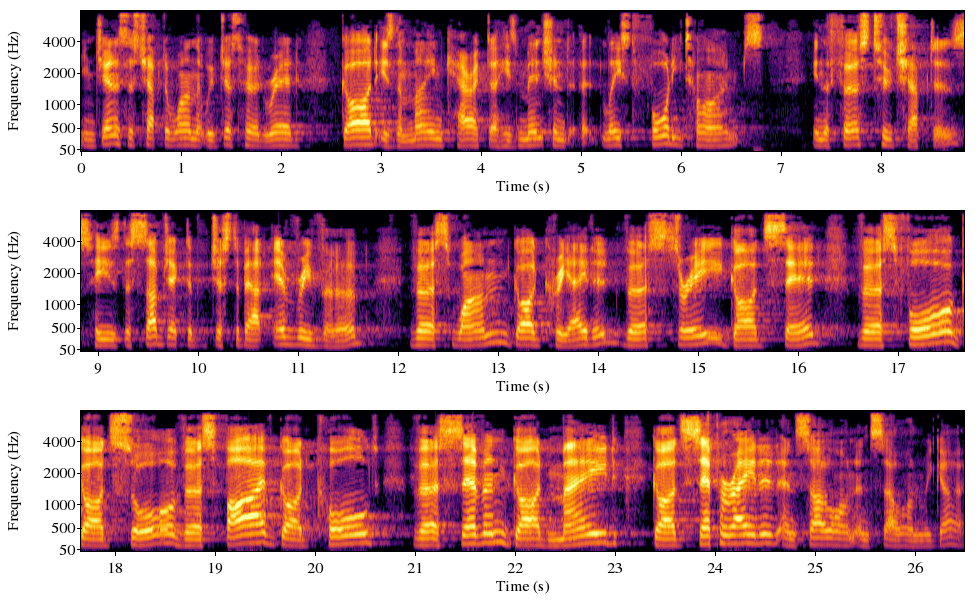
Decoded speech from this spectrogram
In Genesis chapter 1 that we've just heard read, God is the main character. He's mentioned at least 40 times in the first two chapters. He is the subject of just about every verb. Verse 1, God created. Verse 3, God said. Verse 4, God saw. Verse 5, God called. Verse 7, God made. God separated, and so on and so on we go.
